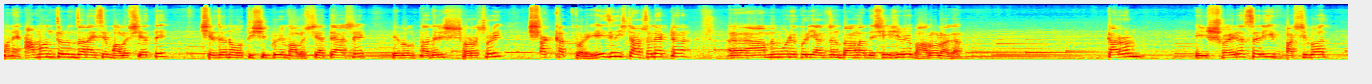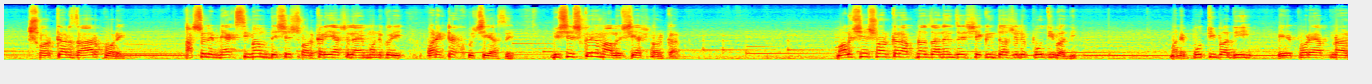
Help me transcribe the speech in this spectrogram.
মানে আমন্ত্রণ জানাইছে মালয়েশিয়াতে। সে যেন অতি শীঘ্রই মালয়েশিয়াতে আসে এবং তাদের সরাসরি সাক্ষাৎ করে। এই জিনিসটা আসলে একটা আমি মনে করি একজন বাংলাদেশি হিসেবে ভালো লাগা। কারণ এই স্বৈরাচারী ফাঁসিবাদ সরকার যাওয়ার পরে, আসলে ম্যাক্সিমাম দেশের সরকারই আসলে আমি মনে করি অনেকটা খুশি আছে। বিশেষ করে মালয়েশিয়া সরকার। মালয়েশিয়া সরকার আপনারা জানেন যে সে কিন্তু আসলে প্রতিবাদী। মানে প্রতিবাদী, এরপরে আপনার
